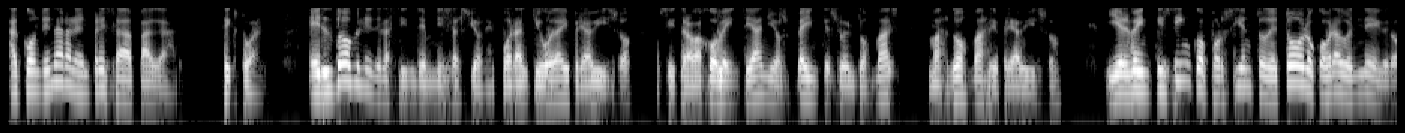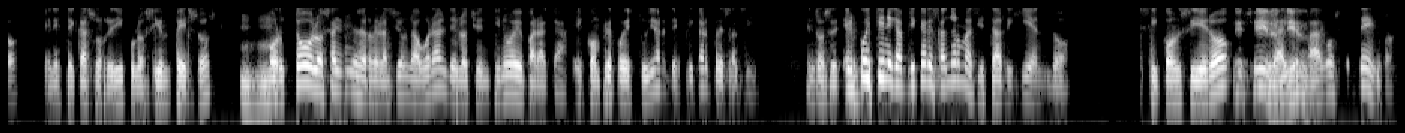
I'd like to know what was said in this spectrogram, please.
a condenar a la empresa a pagar, textual, el doble de las indemnizaciones por antigüedad y preaviso, si trabajó 20 años, 20 sueldos más, más dos más de preaviso, y el 25% de todo lo cobrado en negro, en este caso ridículo 100 pesos, por todos los años de relación laboral del 89 para acá. Es complejo de estudiar, de explicar, pero es así. Entonces, el juez tiene que aplicar esa norma si está rigiendo si consideró Sí, que hay entiendo. pagos negros.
